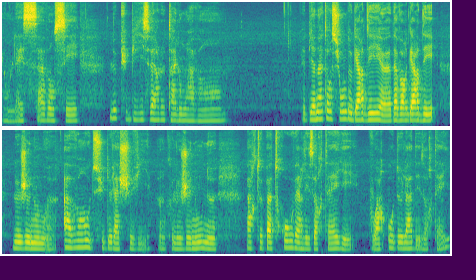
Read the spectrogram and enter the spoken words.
Et on laisse avancer le pubis vers le talon avant. Faites bien attention de garder, euh, d'avoir gardé le genou euh, avant au-dessus de la cheville, hein, que le genou ne parte pas trop vers les orteils et voire au-delà des orteils.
